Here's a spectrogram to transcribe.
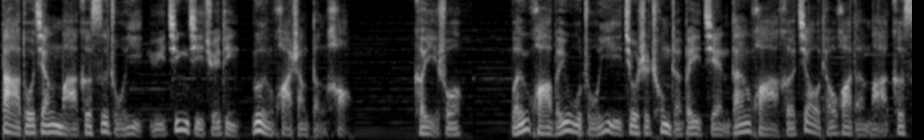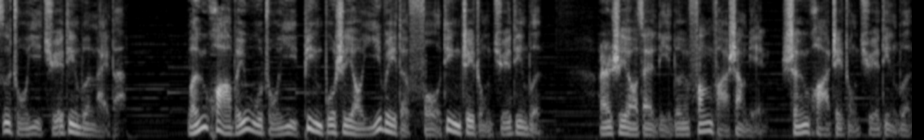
大多将马克思主义与经济决定论画上等号。可以说，文化唯物主义就是冲着被简单化和教条化的马克思主义决定论来的。文化唯物主义并不是要一味地否定这种决定论。而是要在理论方法上面深化这种决定论，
